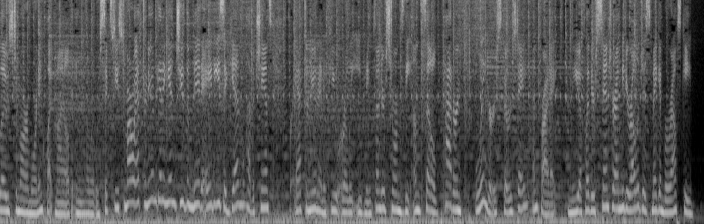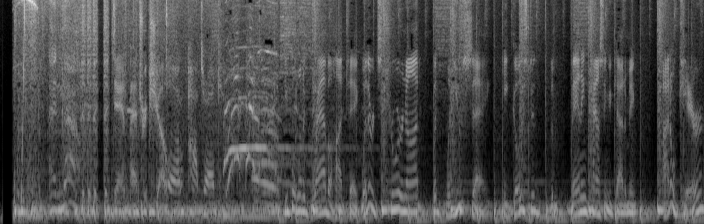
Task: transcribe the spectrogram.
Lows tomorrow morning, quite mild in the lower 60s. Tomorrow afternoon, getting into the mid 80s. Again, we'll have a chance for afternoon and a few early evening thunderstorms. The unsettled pattern lingers Thursday and Friday. In the UF Weather Center, I'm meteorologist Megan Borowski. And now, the Dan Patrick Show. Dan Patrick. People want to grab a hot take, whether it's true or not. But when you say he goes boosted the Manning Passing Academy. I don't care.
